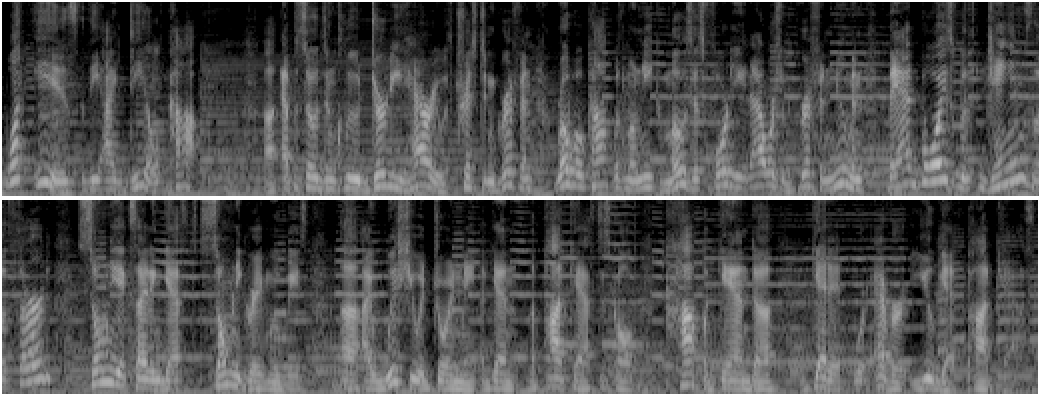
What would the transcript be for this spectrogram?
what is the ideal cop. Uh, episodes include Dirty Harry with Tristan Griffin, Robocop with Monique Moses, 48 Hours with Griffin Newman, Bad Boys with James Third. So many exciting guests, so many great movies. Uh, I wish you would join me. Again, the podcast is called Copaganda. Get it wherever you get podcasts.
